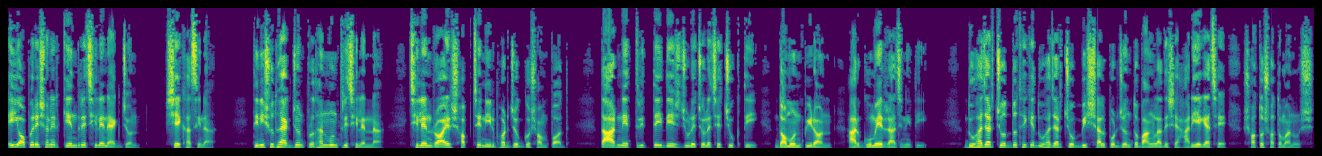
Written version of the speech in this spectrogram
এই অপারেশনের কেন্দ্রে ছিলেন একজন, শেখ হাসিনা। তিনি শুধু একজন প্রধানমন্ত্রী ছিলেন না, ছিলেন রয়ের সবচেয়ে নির্ভরযোগ্য সম্পদ। তার নেতৃত্বেই দেশ জুড়ে চলেছে চুক্তি দমনপীড়ন আর গুমের রাজনীতি। দু হাজার চোদ্দ থেকে দুহাজার চব্বিশ সাল পর্যন্ত বাংলাদেশে হারিয়ে গেছে শত শত মানুষ।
